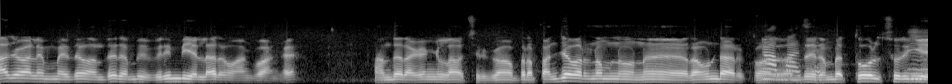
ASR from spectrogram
ராஜபாளையம் இதை வந்து ரொம்ப விரும்பி எல்லாரும் வாங்குவாங்க. அந்த ரகங்கள்லாம் வச்சுருக்கோம். அப்புறம் பஞ்சவர்ணம்னு ஒன்று ரவுண்டாக இருக்கும். அது வந்து ரொம்ப தோல் சுருங்கி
